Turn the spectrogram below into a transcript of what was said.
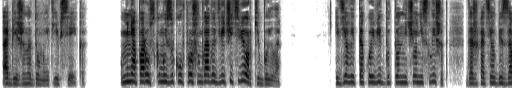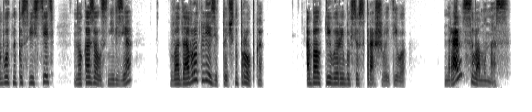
— обиженно думает Евсейка. «У меня по русскому языку в прошлом году две четверки было». И делает такой вид, будто он ничего не слышит, даже хотел беззаботно посвистеть, но оказалось нельзя. Вода в рот лезет, точно пробка. А болтливая рыба все спрашивает его. «Нравится вам у нас?»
